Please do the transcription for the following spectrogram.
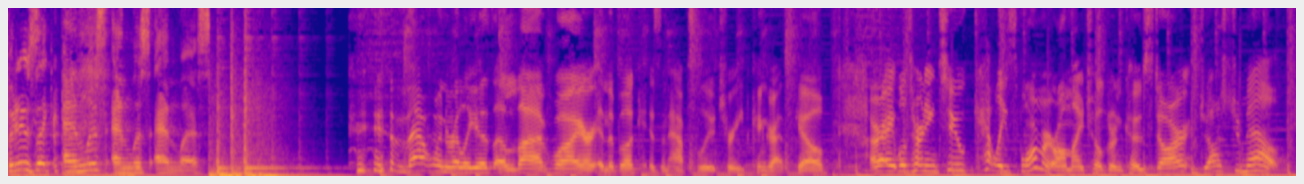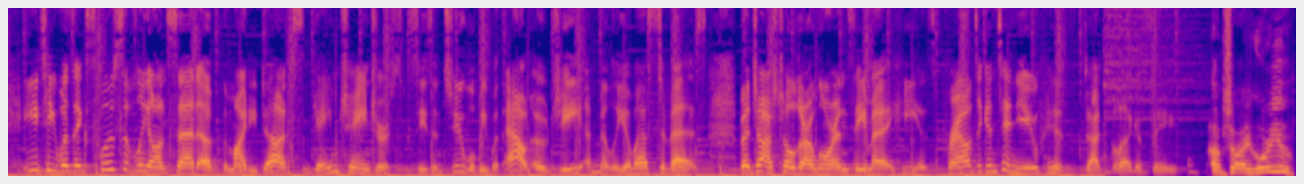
But it was like endless, endless, endless. that one really is a live wire, and the book is an absolute treat. Congrats, Kel. All right, well, turning to Kelly's former All My Children co star, Josh Duhamel. E.T. was exclusively on set of The Mighty Ducks Game Changers. Season 2 will be without OG Emilio Estevez. But Josh told our Lauren Zima he is proud to continue his Duck legacy. I'm sorry, who are you?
